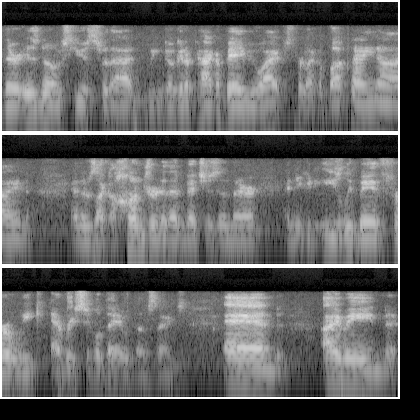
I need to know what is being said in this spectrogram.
There is no excuse for that. We can go get a pack of baby wipes for like a buck ninety nine, and there's like a hundred of them bitches in there, and you can easily bathe for a week every single day with those things. And I mean,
